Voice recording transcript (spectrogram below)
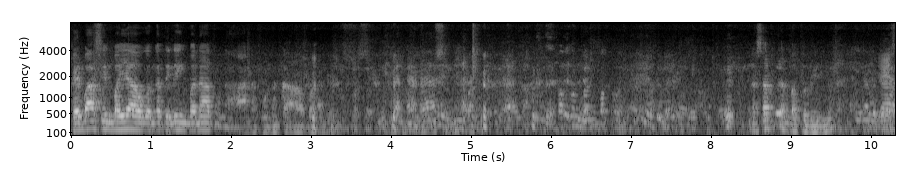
Kay basin bayaw ang katiling ba nato na anak ko nagkaabang. Bakon, bakon, bakon. Nasabtan ba to ninyo? Yes,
